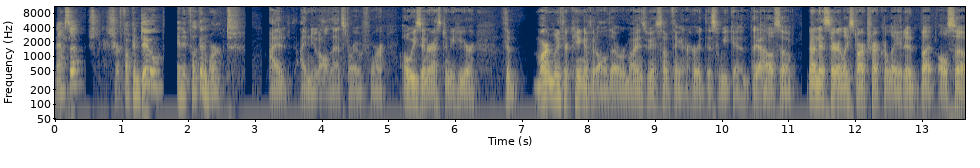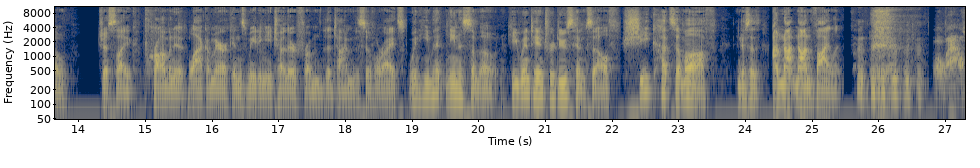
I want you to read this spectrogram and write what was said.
NASA? Sure, fucking do. And it fucking worked. I I knew all that story before. Always interesting to hear. The Martin Luther King of it all, though, reminds me of something I heard this weekend. That Yeah? also not necessarily Star Trek related, but also just like prominent Black Americans meeting each other from the time of the civil rights. When he met Nina Simone, he went to introduce himself. She cuts him off and just says, "I'm not nonviolent." Oh wow.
